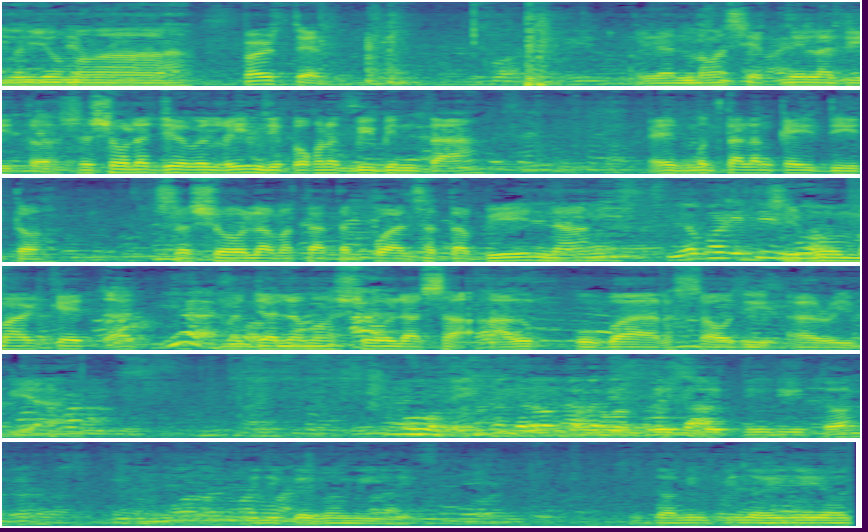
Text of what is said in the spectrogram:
Yun yung mga per set. Ayan, mga set nila dito. Sa Shola Jewelry, hindi po ako nagbibinta. And magta lang kayo dito. Sa Shola, matatagpuan sa tabi ng Cebu Market at madyan namang Shola sa Al-Kubar, Saudi Arabia. Ang mga bracelet din dito. Pwede kayo mamili. So, daming Pinoy ngayon.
